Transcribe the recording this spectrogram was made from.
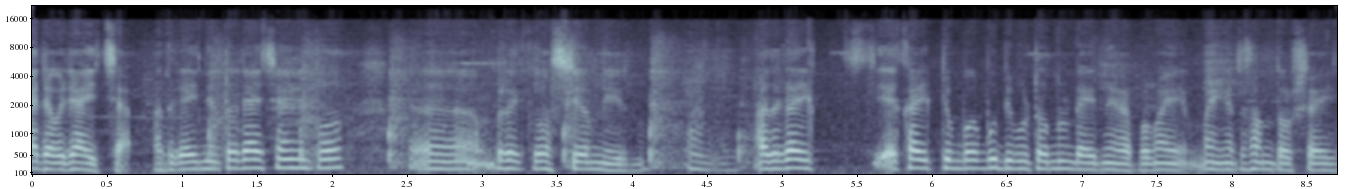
അല്ല ഒരാഴ്ച. അത് കഴിഞ്ഞിട്ട് ഒരാഴ്ച കഴിഞ്ഞപ്പോൾ ബ്രേക്ക്ഫാസ്റ്റ് തന്നിരുന്നു. അത് കഴിച്ച് കഴിക്കുമ്പോൾ ബുദ്ധിമുട്ടൊന്നും ഉണ്ടായിരുന്നില്ല. അപ്പം ഭയങ്കര സന്തോഷമായി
